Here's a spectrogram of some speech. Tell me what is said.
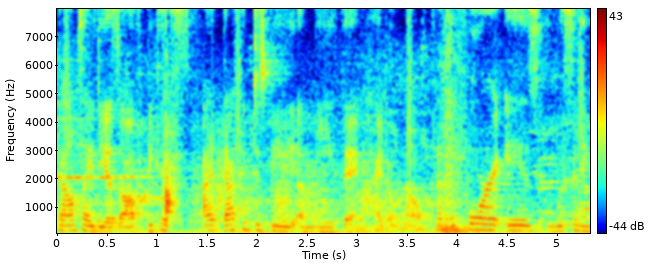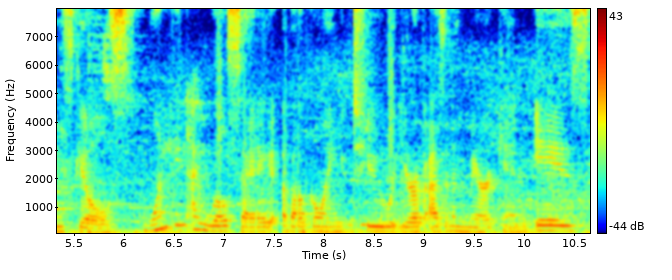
bounce ideas off because I, that could just be a me thing, I don't know. Number four is listening skills. One thing I will say about going to Europe as an American is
